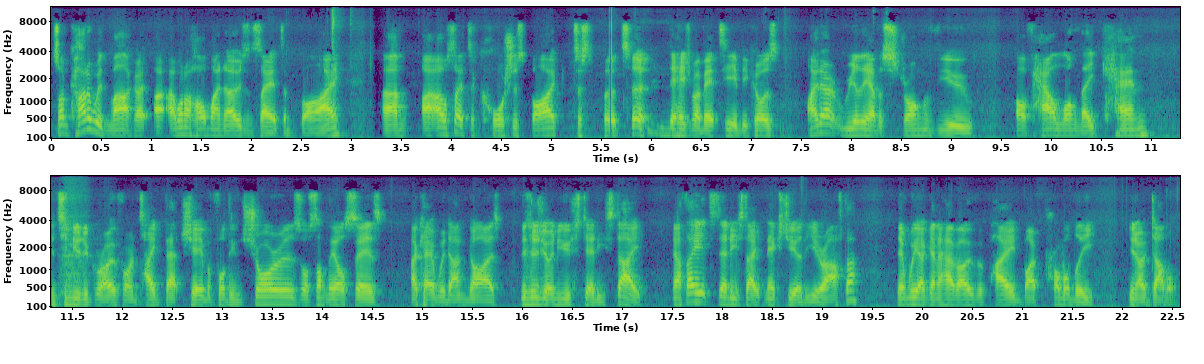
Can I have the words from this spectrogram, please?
So I'm kind of with Mark. I, I want to hold my nose and say it's a buy. Um, I'll say it's a cautious buy just for, to, to hedge my bets here because I don't really have a strong view of how long they can continue to grow for and take that share before the insurers or something else says, okay, we're done, guys. This is your new steady state. Now, if they hit steady state next year or the year after, then we are going to have overpaid by probably, you know, double.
